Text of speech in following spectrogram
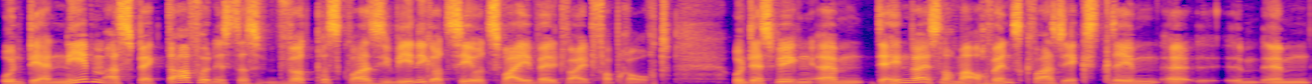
Und der Nebenaspekt davon ist, dass WordPress quasi weniger CO2 weltweit verbraucht. Und deswegen ähm, der Hinweis nochmal, auch wenn es quasi extrem äh, ähm,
